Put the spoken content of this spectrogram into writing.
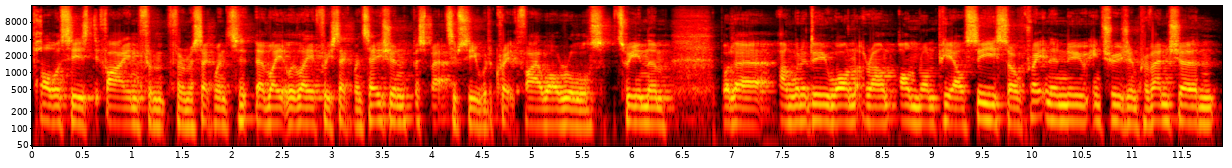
policies defined from from a segment a layer three segmentation perspective. So you would create firewall rules between them. But uh, I'm going to do one around Omron PLC. So creating a new intrusion prevention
